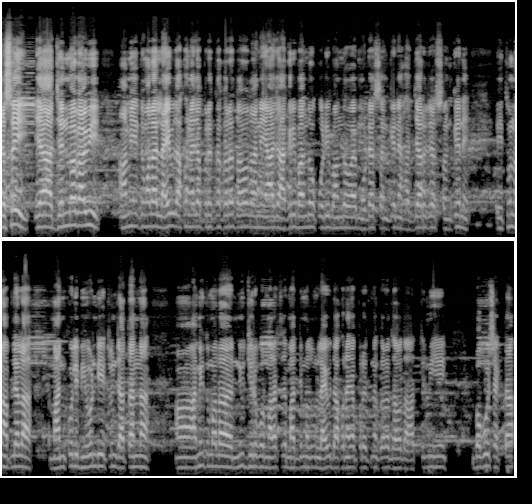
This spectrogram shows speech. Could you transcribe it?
जसई या जन्मगावी आम्ही तुम्हाला लाईव्ह दाखवण्याचा प्रयत्न करत आहोत आणि आज आगरी बांधव कोळी बांधव आहे मोठ्या संख्येने हजारोच्या संख्येने इथून आपल्याला मानकोली भिवंडी इथून जाताना आम्ही तुम्हाला न्यूज झिरो फोर महाराष्ट्राच्या माध्यमातून लाईव्ह दाखवण्याचा प्रयत्न करत आहोत. आज तुम्ही हे बघू शकता.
